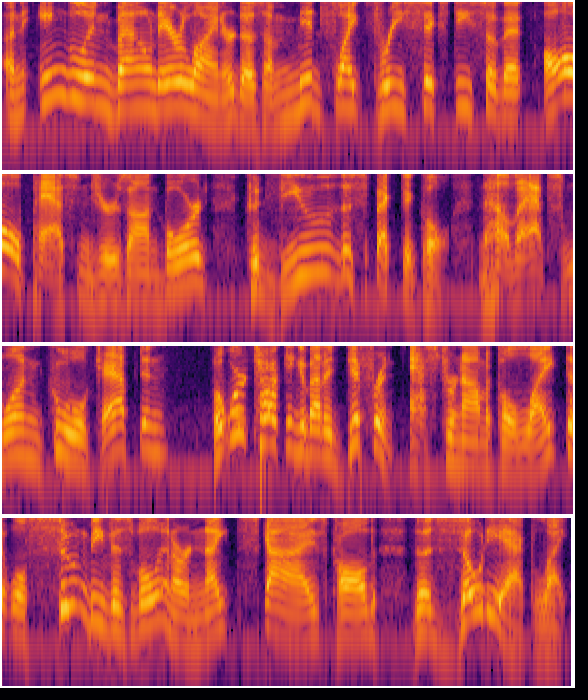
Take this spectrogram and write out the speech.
an England bound airliner does a mid flight 360 so that all passengers on board could view the spectacle. Now, that's one cool captain. But we're talking about a different astronomical light that will soon be visible in our night skies called the zodiac light.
